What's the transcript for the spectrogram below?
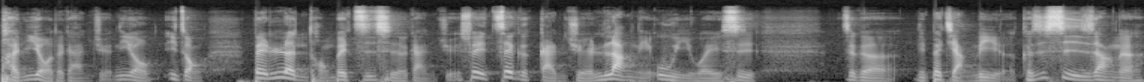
朋友的感觉，你有一种被认同、被支持的感觉，所以这个感觉让你误以为是这个你被奖励了。可是事实上呢，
